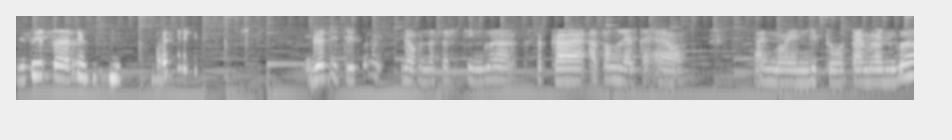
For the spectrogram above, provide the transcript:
Di Twitter. Gue di Twitter nggak pernah searching gue suka apa ngeliat TL timeline gitu. Timeline gue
